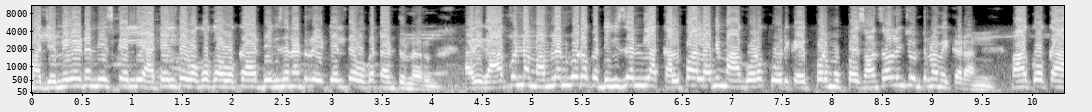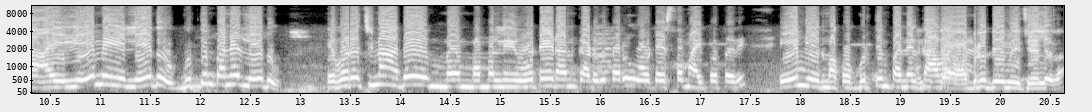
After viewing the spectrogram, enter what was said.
మా జమ్మిగడ్డని తీసుకెళ్ళి అటు వెళ్తే ఒక్కొక్క ఒక డివిజన్ అంటారు ఇటు వెళ్తే ఒకటి అంటున్నారు. అది కాకుండా మమ్మల్ని కూడా ఒక డివిజన్ లా కలపాలని మాకు కూడా కోరిక. ఎప్పుడు ముప్పై సంవత్సరాల నుంచి ఉంటున్నాం ఇక్కడ. మాకు ఒక ఏమి లేదు గుర్తింపు అనేది లేదు. ఎవరు వచ్చినా అదే మమ్మల్ని ఓటేయడానికి అడుగుతారు ఓటేస్తాం అయిపోతది. ఏం లేదు మాకు గుర్తింపు అనేది కావాలి. అభివృద్ధి ఏమీ చేయలేదా?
